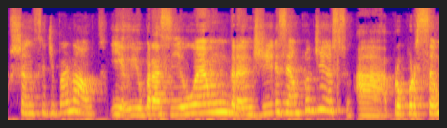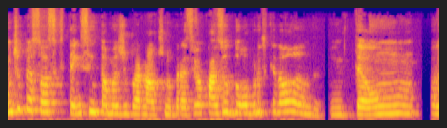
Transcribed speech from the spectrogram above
chance de burnout. E, e o Brasil é um grande exemplo disso. A proporção de pessoas que têm sintomas de burnout no Brasil é quase o dobro do que da Holanda. Então, o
